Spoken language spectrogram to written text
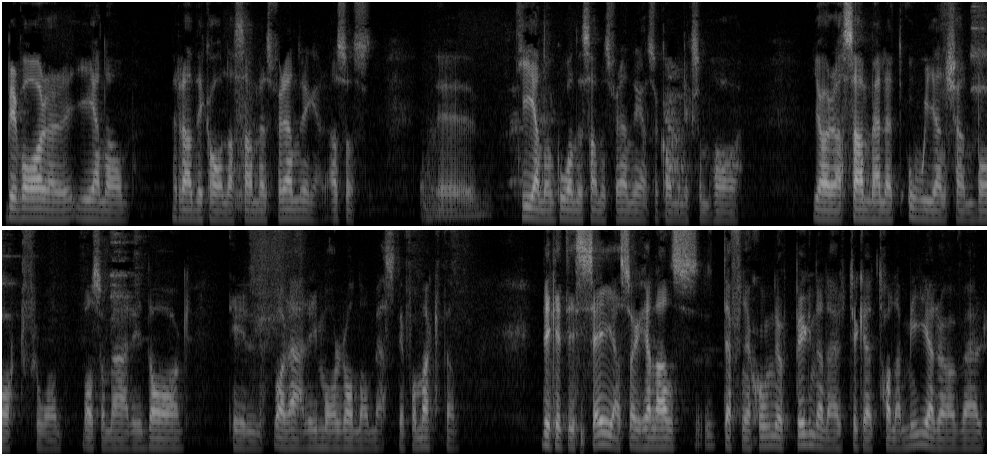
bevara det genom radikala samhällsförändringar, alltså eh, genomgående samhällsförändringar som kommer liksom ha göra samhället oigenkännbart från vad som är idag till vad det är imorgon om SD får makten. Vilket i sig, alltså hela hans definition och uppbyggnad där tycker jag talar mer över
